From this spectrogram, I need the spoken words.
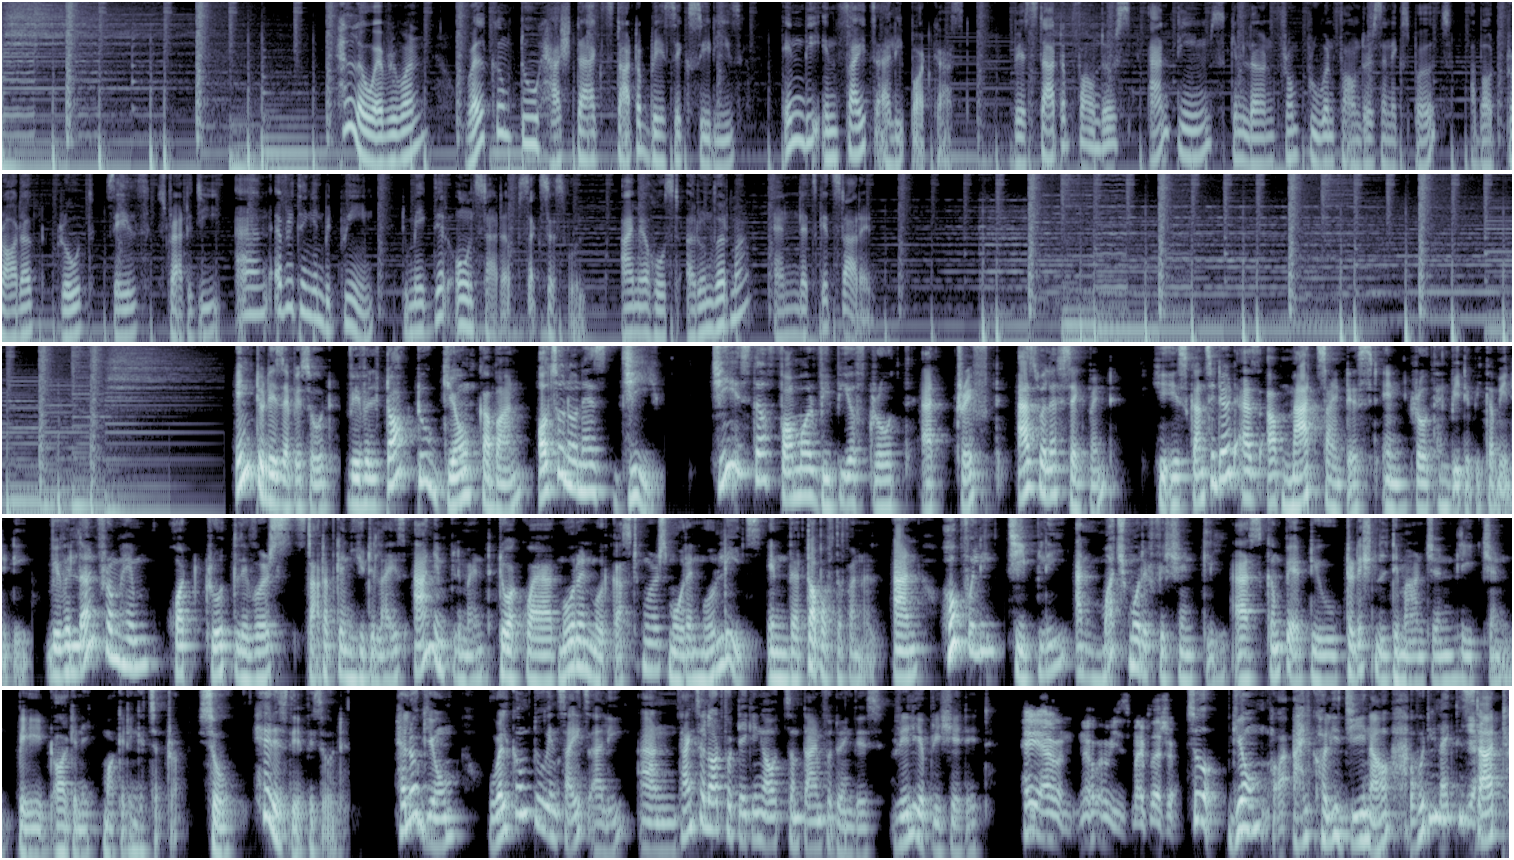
Hello, everyone. Welcome to hashtag Startup Basics series in the Insights Alley podcast, where startup founders and teams can learn from proven founders and experts about product, growth, sales, strategy, and everything in between to make their own startup successful. I'm your host, Arun Verma, and let's get started. Today's episode, we will talk to Guillaume Cabane, also known as G. G is the former VP of growth at Drift as well as Segment. He is considered as a mad scientist in growth and B2B community. We will learn from him what growth levers startup can utilize and implement to acquire more and more customers, more and more leads in the top of the funnel and hopefully cheaply and much more efficiently as compared to traditional demand gen, lead gen, paid, organic marketing, etc. So here is the episode. Hello, Guillaume. Welcome to Insights Alley, and thanks a lot for taking out some time for doing this. Really appreciate it. Hey, Aaron, no worries. My pleasure. So, Guillaume, I'll call you G now. Would you like to Yeah. start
